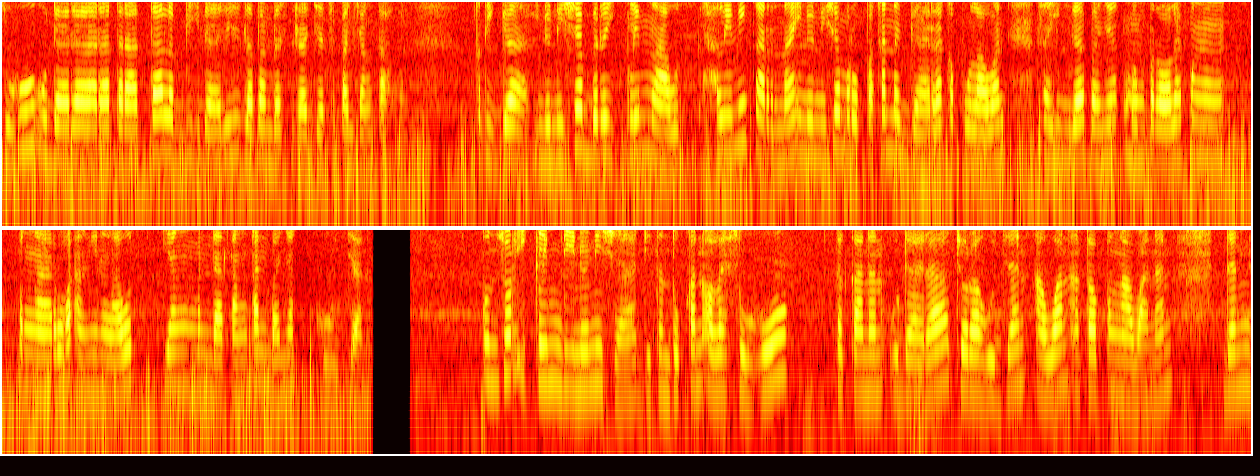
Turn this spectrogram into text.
Suhu udara rata-rata lebih dari 18 derajat sepanjang tahun. Ketiga, Indonesia beriklim laut. Hal ini karena Indonesia merupakan negara kepulauan sehingga banyak memperoleh peng pengaruh angin laut yang mendatangkan banyak hujan. Unsur iklim di Indonesia ditentukan oleh suhu, tekanan udara, curah hujan, awan atau pengawanan, dan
